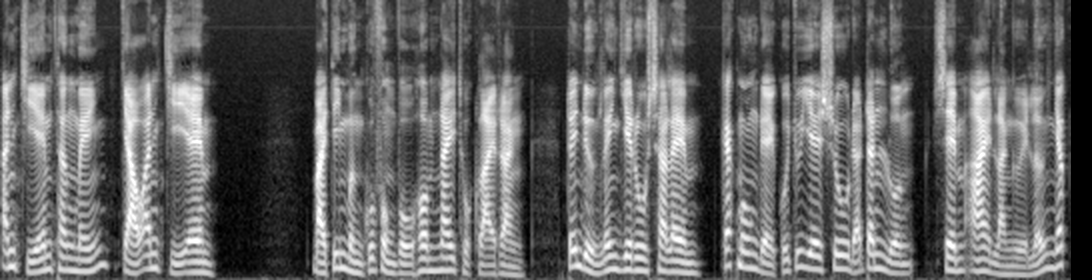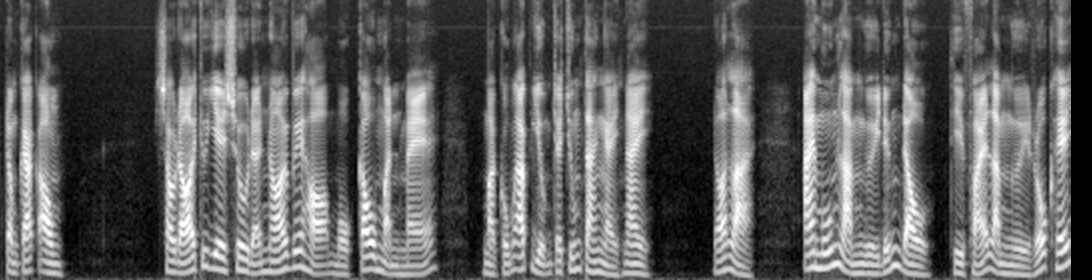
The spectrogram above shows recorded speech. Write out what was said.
Anh chị em thân mến, chào anh chị em. Bài tin mừng của phụng vụ hôm nay thuật lại rằng, trên đường lên Jerusalem, các môn đệ của Chúa Giêsu đã tranh luận xem ai là người lớn nhất trong các ông. Sau đó Chúa Giêsu đã nói với họ một câu mạnh mẽ mà cũng áp dụng cho chúng ta ngày nay. Đó là ai muốn làm người đứng đầu thì phải làm người rốt hết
